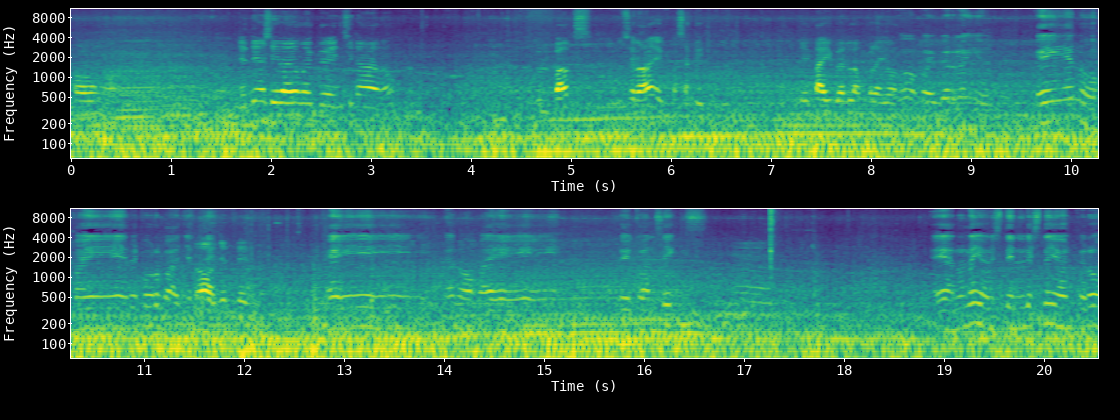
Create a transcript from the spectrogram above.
Oo nga. Diyan din nasira yung kay Gwency na ano? Toolbox. Sira eh, masakit. May fiber lang pala yun. Oo, fiber lang yun. Kay ano, kay Reforma, dyan Oo, din. dyan din. Kay, ano, kay 816. Eh ano na yun, stainless na yun, pero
